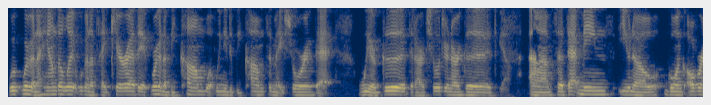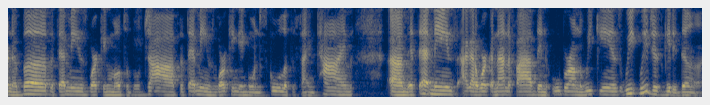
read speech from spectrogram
We're, we're going to handle it. We're going to take care of it. We're going to become what we need to become to make sure that we are good, that our children are good. Yeah. Um, so that means, you know, going over and above, if that means working multiple jobs, if that means working and going to school at the same time, um, if that means I got to work a nine to five, then Uber on the weekends, we, we just get it done.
